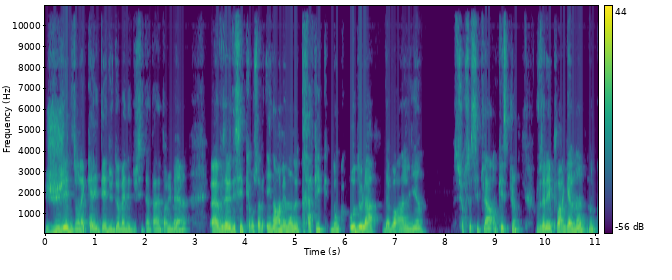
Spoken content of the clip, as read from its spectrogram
juger, disons, la qualité du domaine et du site Internet en lui-même. Euh, vous avez des sites qui reçoivent énormément de trafic, donc au-delà d'avoir un lien sur ce site-là en question, vous allez pouvoir également donc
